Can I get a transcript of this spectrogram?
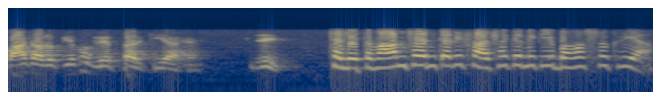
पाँच आरोपियों को गिरफ़्तार किया है। जी। चलिए तमाम जानकारी साझा करने के लिए बहुत शुक्रिया।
